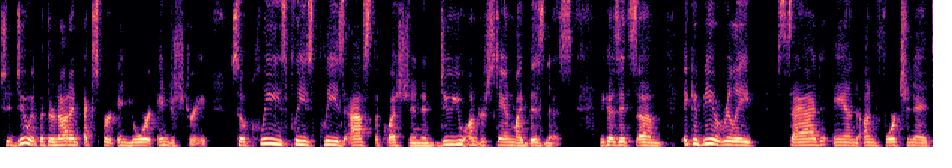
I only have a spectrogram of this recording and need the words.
to do it, but they're not an expert in your industry. So please, please, please ask the question and do you understand my business? Because it's um it could be a really sad and unfortunate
